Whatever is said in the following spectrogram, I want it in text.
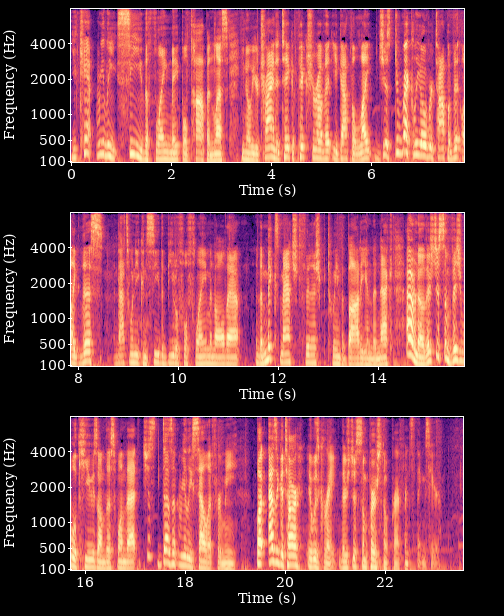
you can't really see the flame maple top unless, you know, you're trying to take a picture of it, you got the light just directly over top of it like this, and that's when you can see the beautiful flame and all that. And the mix matched finish between the body and the neck, I don't know, there's just some visual cues on this one that just doesn't really sell it for me. But as a guitar, it was great. There's just some personal preference things here.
